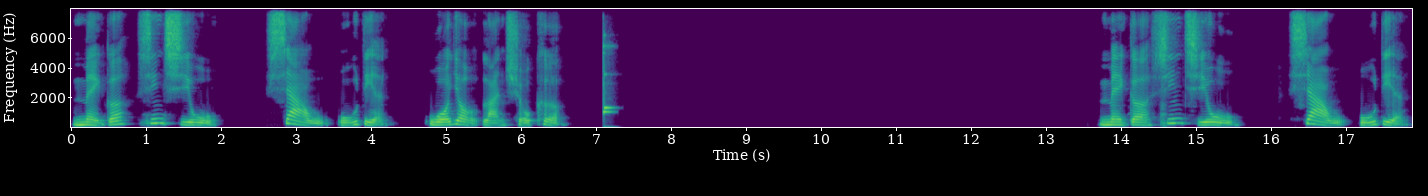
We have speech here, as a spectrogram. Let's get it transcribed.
每个星期五下午五点，我有篮球课。每个星期五下午五点，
